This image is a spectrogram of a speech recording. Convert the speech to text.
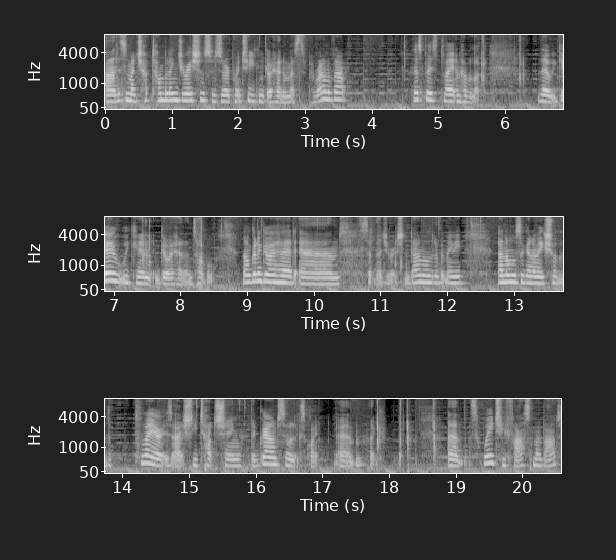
And this is my tumbling duration, so 0.2, you can go ahead and mess around with that. Let's place play and have a look. There we go, we can go ahead and tumble. Now I'm going to go ahead and set that duration down a little bit maybe. And I'm also going to make sure that the player is actually touching the ground so it looks quite um, like, um, that's way too fast, my bad.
